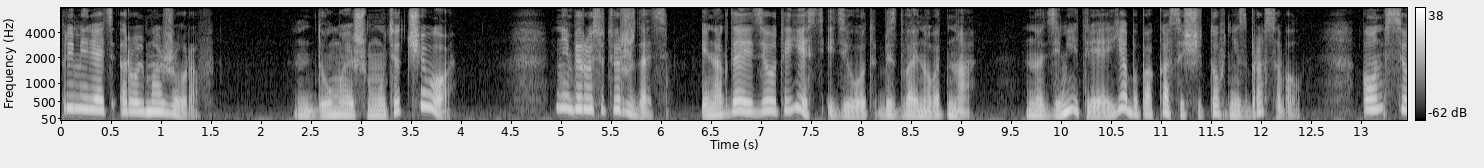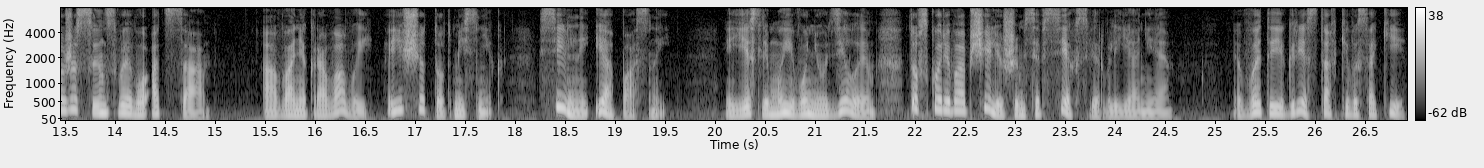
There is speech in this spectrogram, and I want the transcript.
примерять роль мажоров?» «Думаешь, мутят чего?» «Не берусь утверждать. Иногда идиот и есть идиот без двойного дна. Но Дмитрия я бы пока со счетов не сбрасывал. Он все же сын своего отца. А Ваня Кровавый еще тот мясник сильный и опасный. И если мы его не уделаем, то вскоре вообще лишимся всех сфер влияния. В этой игре ставки высоки.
